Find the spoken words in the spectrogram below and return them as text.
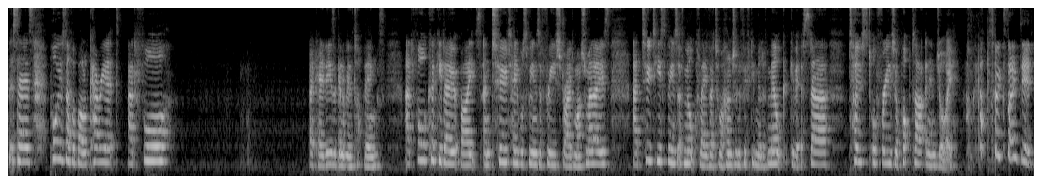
that says, pour yourself a bowl of Cariot, add four, okay, these are gonna be the toppings. Add four cookie dough bites and two tablespoons of freeze-dried marshmallows. Add two teaspoons of milk flavour to 150 ml of milk, give it a stir. Toast or freeze your Pop-Tart and enjoy. I'm so excited.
